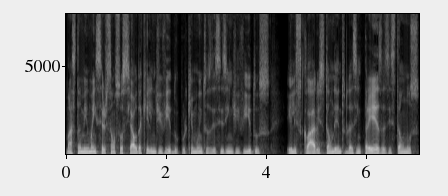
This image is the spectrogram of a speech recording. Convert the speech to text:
mas também uma inserção social daquele indivíduo, porque muitos desses indivíduos, eles, claro, estão dentro das empresas, estão nos,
